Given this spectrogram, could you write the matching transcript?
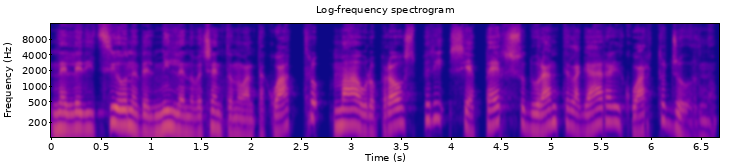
Nell'edizione del 1994 Mauro Prosperi si è perso durante la gara il quarto giorno.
